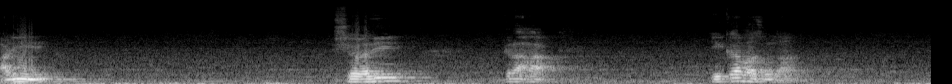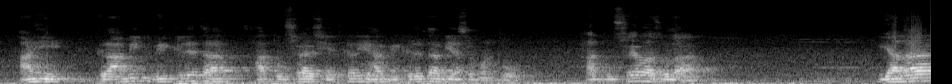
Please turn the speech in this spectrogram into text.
आणि शहरी ग्राहक एका बाजूला आणि ग्रामीण विक्रेता हा दुसरा शेतकरी हा विक्रेता मी असं म्हणतो हा दुसऱ्या बाजूला याला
